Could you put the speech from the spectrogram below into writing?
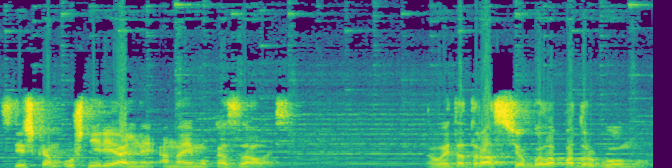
Слишком уж нереальной она ему казалась. В этот раз все было по-другому.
